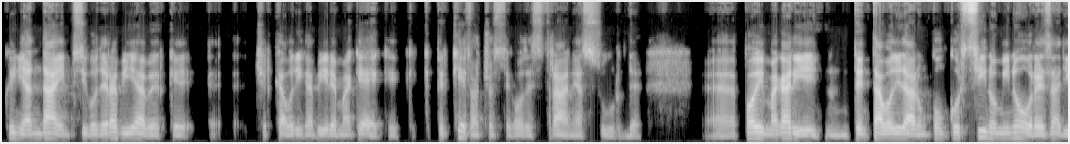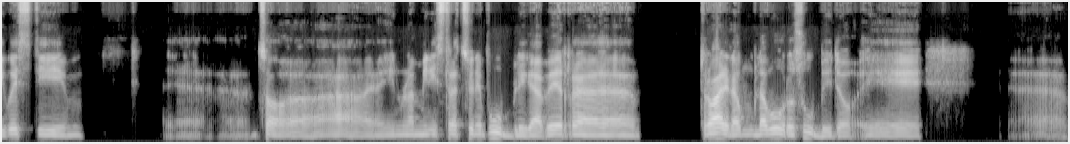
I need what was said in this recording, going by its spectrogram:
Quindi andai in psicoterapia perché eh, cercavo di capire ma che che, che, perché faccio queste cose strane, assurde. Eh, poi magari mh, tentavo di dare un concorsino minore, sai, di questi eh, so, in un'amministrazione pubblica per eh, trovare un lavoro subito e eh,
